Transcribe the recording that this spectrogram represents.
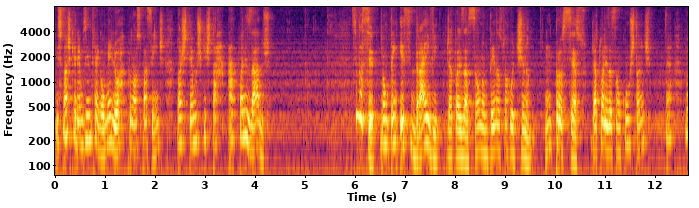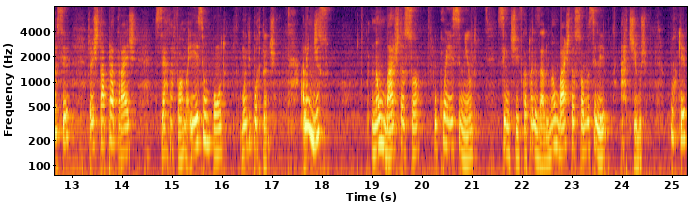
E se nós queremos entregar o melhor para o nosso paciente, nós temos que estar atualizados. Se você não tem esse drive de atualização, não tem na sua rotina um processo de atualização constante, né, você já está para trás de certa forma. E esse é um ponto muito importante. Além disso, não basta só o conhecimento científico atualizado, não basta só você ler artigos. Por que eu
